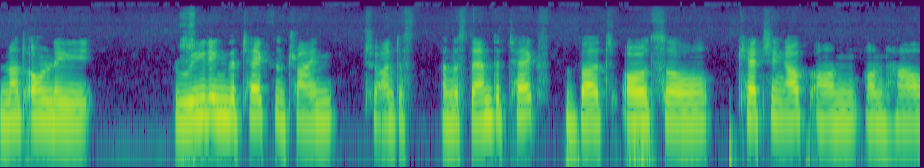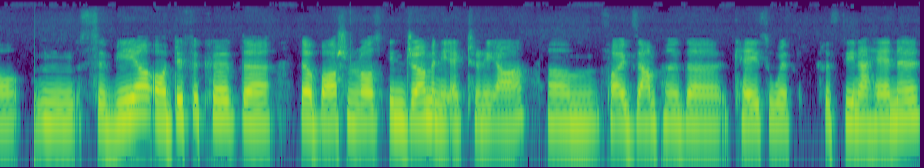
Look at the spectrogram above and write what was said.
not only reading the text and trying to under- understand the text, but also catching up on on how mm, severe or difficult the the abortion laws in Germany actually are. Um, for example, the case with Kristina Hänel,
